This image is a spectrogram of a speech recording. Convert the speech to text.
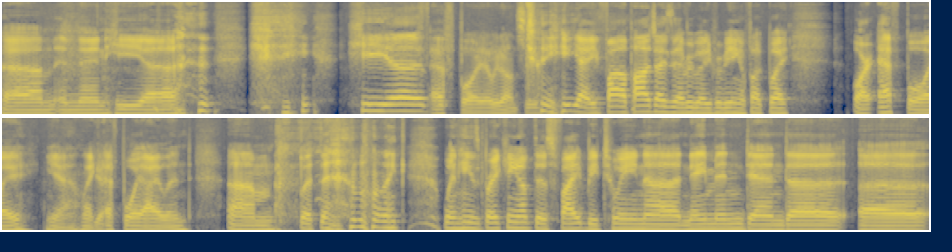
um, and then he uh, he. He uh F boy, yeah, we don't see. yeah, he apologized to everybody for being a fuck boy or F boy. Yeah, like Yeah. F boy island. Um, but then like when he's breaking up this fight between uh Namond and uh uh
